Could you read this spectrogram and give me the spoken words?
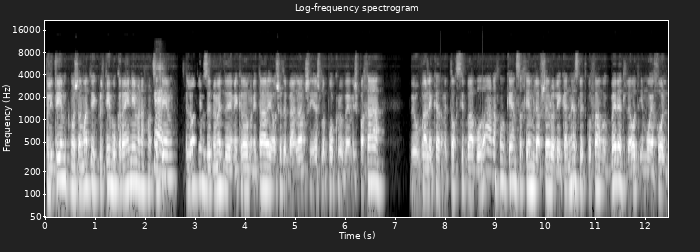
פליטים, כמו שאמרתי, פליטים אוקראינים, אנחנו כן. צריכים לראות אם זה באמת מקרה הומניטרי או שזה בן אדם שיש לו פה קרובי משפחה והוא בא לכאן מתוך סיבה ברורה, אנחנו כן צריכים לאפשר לו להיכנס לתקופה מוגבלת, לראות אם הוא יכול,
